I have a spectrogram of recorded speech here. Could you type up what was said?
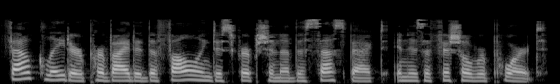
Fouke later provided the following description of the suspect in his official report.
